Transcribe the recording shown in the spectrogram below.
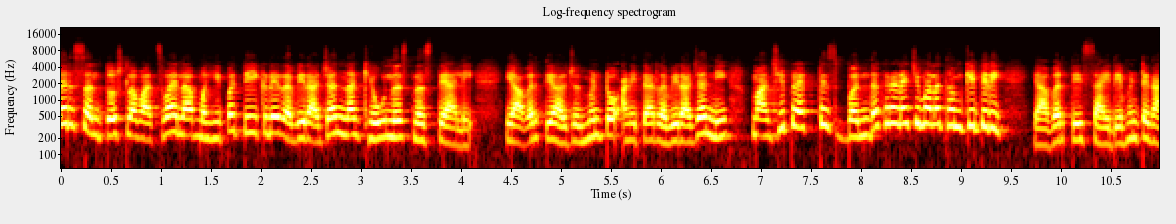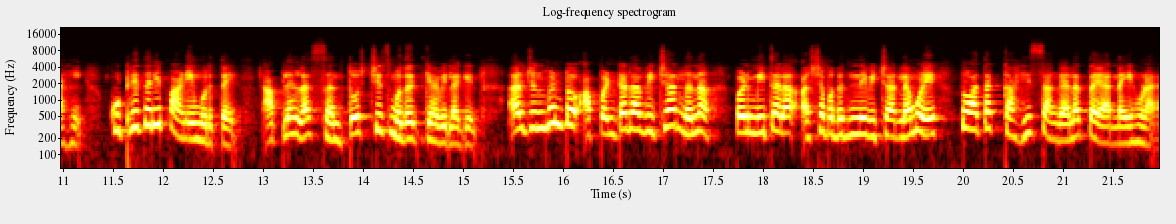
तर संतोषला वाचवायला महिपती इकडे रविराजांना घेऊनच नसते आले. यावरती अर्जुन म्हणतो आणि त्या रविराजांनी माझी प्रॅक्टिस बंद करण्याची मला धमकी दिली. यावरती सायली म्हणते नाही कुठेतरी पाणी मुरतंय. आपल्याला संतोषचीच मदत घ्यावी लागेल. अर्जुन म्हणतो आपण त्याला विचारलं ना पण मी त्याला अशा पद्धतीने विचारल्यामुळे तो आता काहीच सांगायला तयार नाही होणार.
